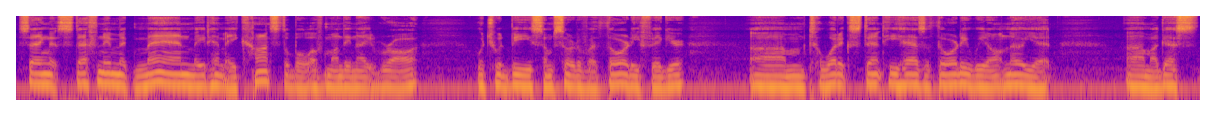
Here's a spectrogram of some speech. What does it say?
saying that Stephanie McMahon made him a constable of Monday Night Raw, which would be some sort of authority figure. Um, to what extent he has authority, we don't know yet. Um, I guess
